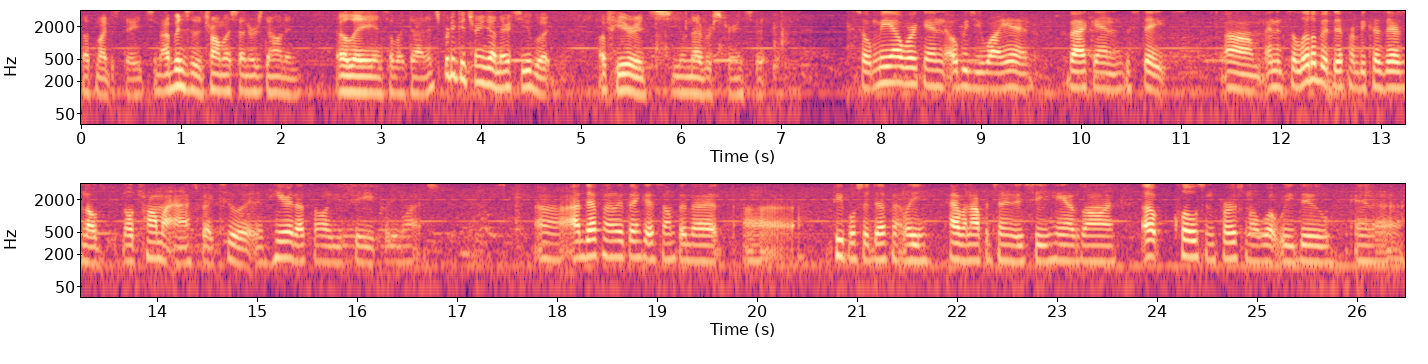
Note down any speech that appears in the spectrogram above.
nothing like the States. And I've been to the trauma centers down in LA and stuff like that. And it's pretty good training down there too, but up here it's you'll never experience it. So me, I work in OBGYN back in the States. Um, and it's a little bit different because there's no, no trauma aspect to it. And here, that's all you see pretty much. Uh, I definitely think it's something that uh, people should definitely have an opportunity to see hands-on, up close and personal what we do in, a,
